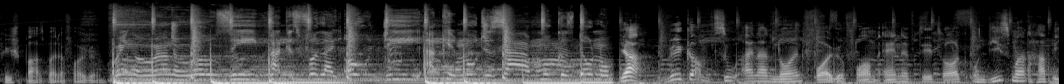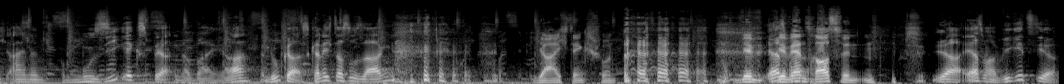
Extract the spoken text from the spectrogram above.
Viel Spaß bei der Folge. Ja, willkommen zu einer neuen Folge vom NFT Talk und diesmal habe ich einen Musikexperten dabei, ja? Lukas, kann ich das so sagen? Ja, ich denke schon. Wir, wir werden es rausfinden. Ja, erstmal, wie geht's dir?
